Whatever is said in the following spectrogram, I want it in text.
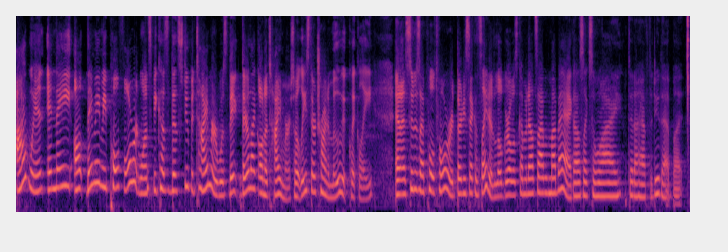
I went and they all they made me pull forward once because the stupid timer was they they're like on a timer, so at least they're trying to move it quickly. And as soon as I pulled forward, 30 seconds later, the little girl was coming outside with my bag. I was like, so why did I have to do that? But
